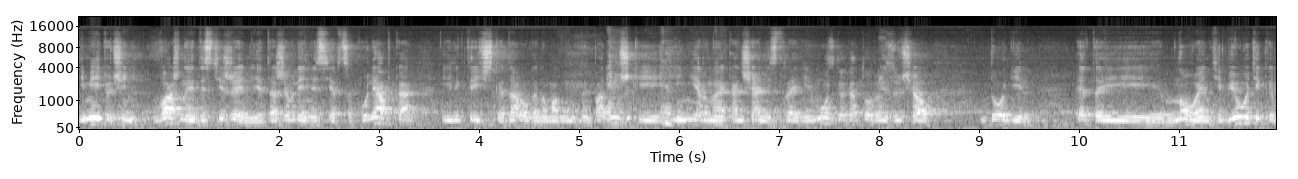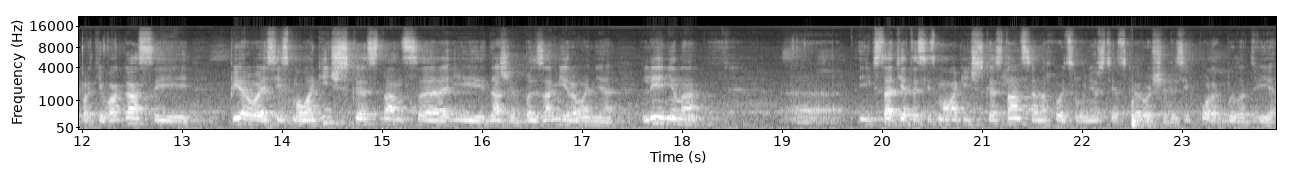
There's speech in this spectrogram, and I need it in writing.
иметь очень важные достижения. Это оживление сердца куляпка, и электрическая дорога на магнитной подушке, и нервное окончание строения мозга, которое изучал Догель. Это и новый антибиотик, и противогаз, и первая сейсмологическая станция, и даже бальзамирование Ленина. И, кстати, эта сейсмологическая станция находится в университетской роще. До сих пор их было две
